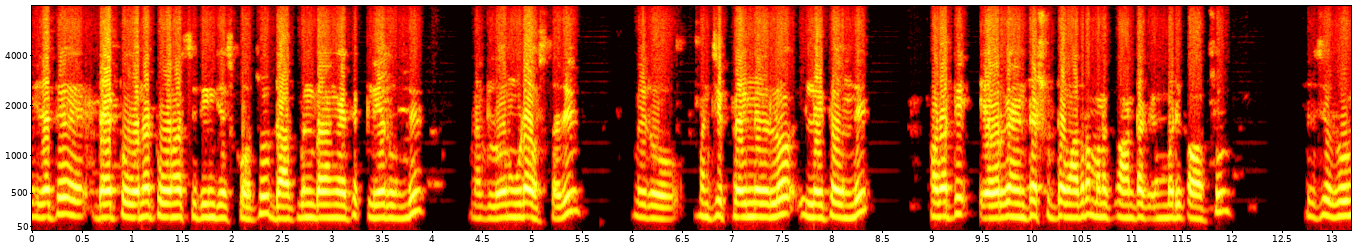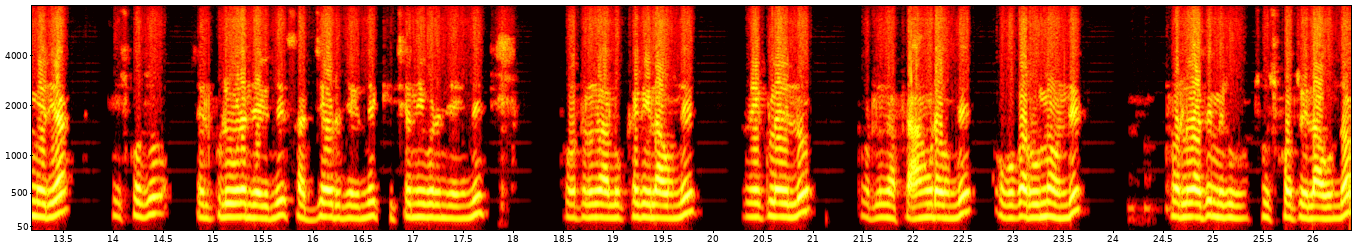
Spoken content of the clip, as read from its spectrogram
మీదైతే direct owner to owner sitting చేసుకోవచ్చు. డాక్యుమెంట్ పరంగా అయితే క్లియర్ ఉంది. మనకు లోన్ కూడా వస్తుంది. మీరు మంచి ప్రైమరీలో ఇల్లు అయితే ఉంది. కాబట్టి ఎవరికైనా ఇంట్రెస్ట్ ఉంటే మాత్రం మనకు కాంటాక్ట్ ఎంబడి కావచ్చు. రూమ్ ఏరియా చూసుకోవచ్చు. సెల్ఫ్లు ఇవ్వడం జరిగింది. సజ్జ ఇవ్వడం జరిగింది. కిచెన్ ఇవ్వడం జరిగింది. టోటల్గా లుక్ అయితే ఇలా ఉంది. రేకుల ఇల్లు టోటల్గా ఫ్యాన్ కూడా ఉంది. ఒక్కొక్క రూమే ఉంది. టోటల్గా అయితే మీరు చూసుకోవచ్చు ఇలా ఉందో.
